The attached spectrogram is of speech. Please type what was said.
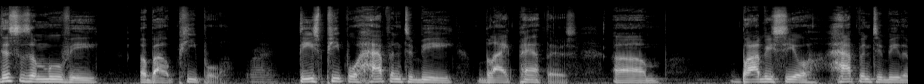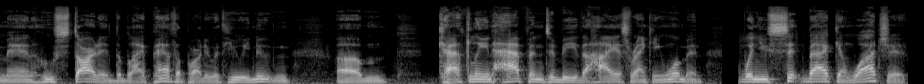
this is a movie about people. Right. These people happen to be Black Panthers. Um, Bobby Seale happened to be the man who started the Black Panther Party with Huey Newton. Um, Kathleen happened to be the highest ranking woman. When you sit back and watch it,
